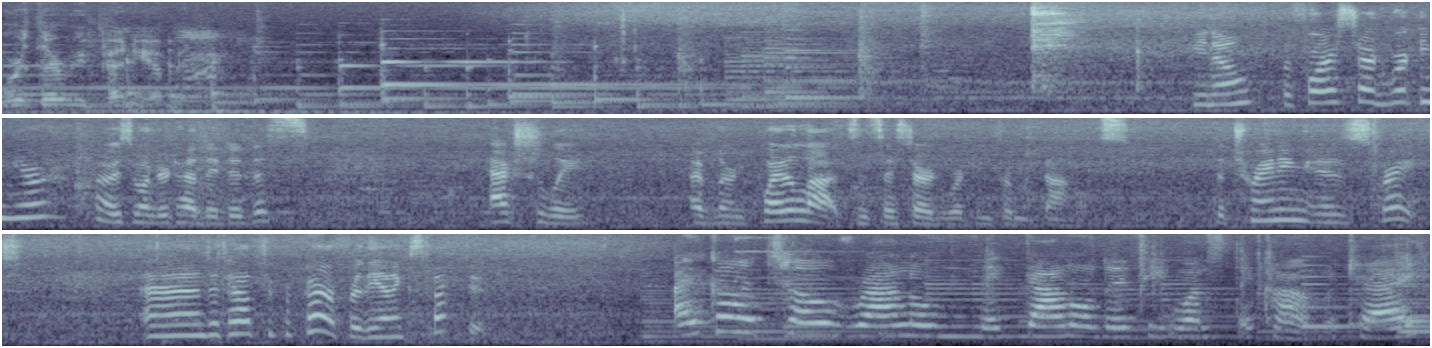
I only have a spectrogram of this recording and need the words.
Worth every penny of it. You know, before I started working here, I always wondered how they did this. Actually, I've learned quite a lot since I started working for McDonald's. The training is great, and it helps you prepare for the unexpected. I gotta tell Ronald McDonald if he wants to come, okay?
